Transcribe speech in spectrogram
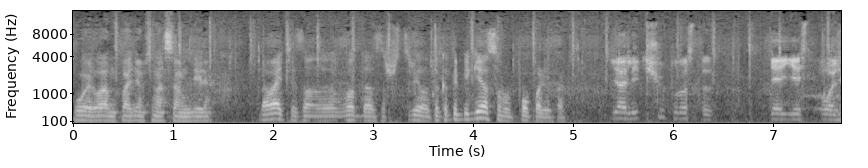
Ой, ладно, пойдемте на самом деле. Давайте, за, вот, да, зашустрила. Только ты беги особо по полю так. Я лечу просто. Я есть поле.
